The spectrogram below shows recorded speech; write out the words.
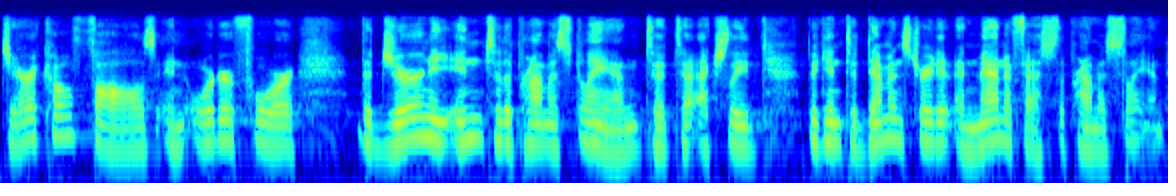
Jericho falls in order for the journey into the promised land to, to actually begin to demonstrate it and manifest the promised land.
